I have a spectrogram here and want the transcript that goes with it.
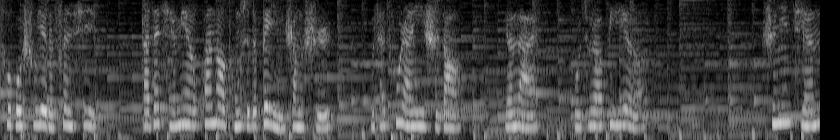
透过树叶的缝隙，打在前面欢闹同学的背影上时，我才突然意识到，原来我就要毕业了。十年前，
